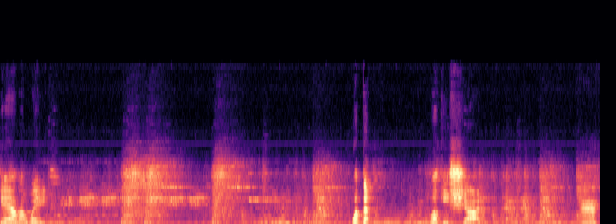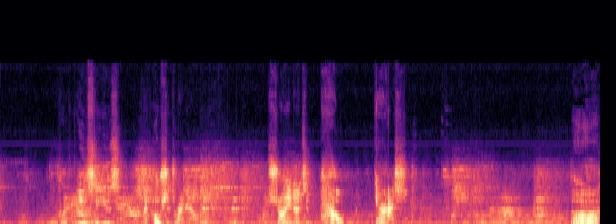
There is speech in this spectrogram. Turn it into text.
Get out of my way. What the? Lucky shot. Mm. I refuse to use my potions right now. I'm trying not to. Ow! Gosh! Ugh.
